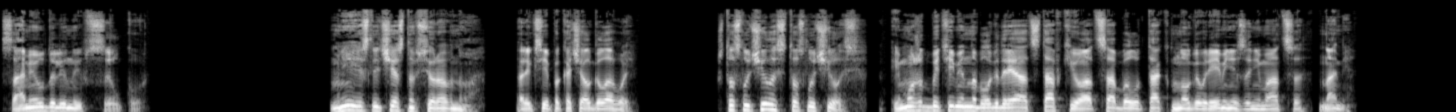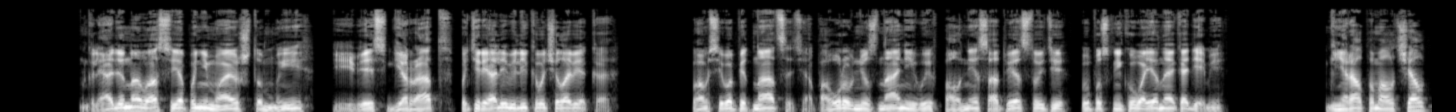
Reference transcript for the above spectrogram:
сами удалены в ссылку. «Мне, если честно, все равно», — Алексей покачал головой. «Что случилось, то случилось. И, может быть, именно благодаря отставке у отца было так много времени заниматься нами». «Глядя на вас, я понимаю, что мы и весь Герат потеряли великого человека. Вам всего 15, а по уровню знаний вы вполне соответствуете выпускнику военной академии». Генерал помолчал,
